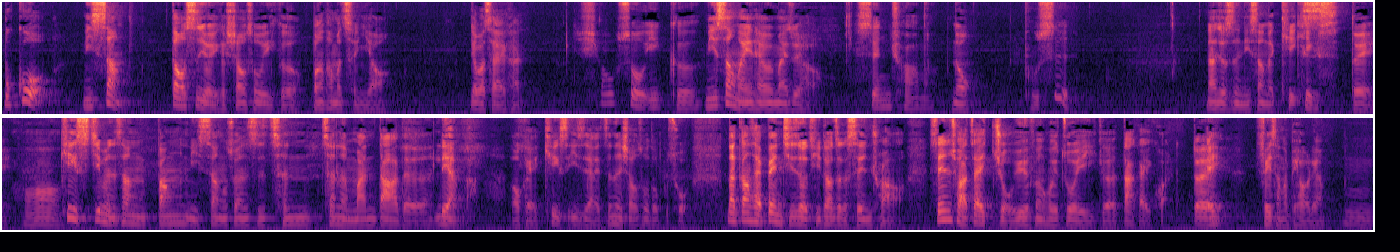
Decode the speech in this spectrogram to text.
不过，尼桑倒是有一个销售一哥帮他们撑腰，要不要猜猜看？销售一哥，你上哪一台会卖最好？Centra 吗？？No，不是，那就是你上的 Kicks。Kicks 对，哦，Kicks 基本上帮你上算是撑撑了蛮大的量啦。OK，Kicks 一直以来真的销售都不错。那刚才 Ben 其实有提到这个 Centra，Centra、哦在九月份会做一个大改款，对诶非常的漂亮。嗯，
